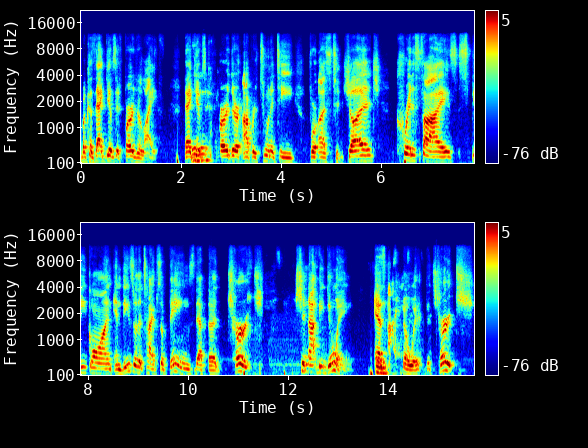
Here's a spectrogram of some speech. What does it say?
because that gives it further life. That gives it further opportunity for us to judge, criticize, speak on. And these are the types of things that the church should not be doing. As I know it, the church,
